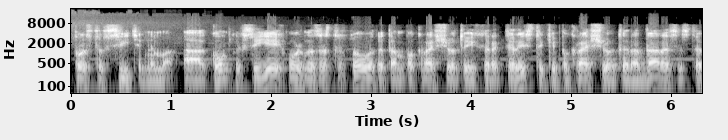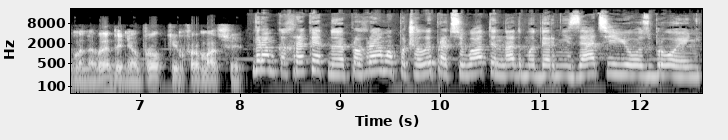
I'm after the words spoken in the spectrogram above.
просто в світі нема. А комплекси є, їх можна застосовувати там, покращувати їх характеристики, покращувати радари, системи наведення, обробки інформації. В рамках ракетної програми почали працювати над модернізацією озброєнь.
